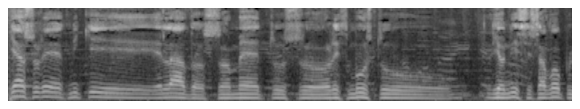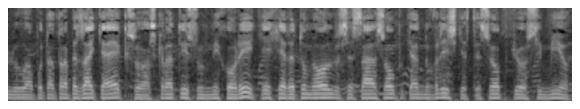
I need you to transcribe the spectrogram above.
Γεια σου ρε Εθνική Ελλάδος με τους ρυθμούς του Διονύση Σαββόπουλου από τα τραπεζάκια έξω ας κρατήσουν οι χωροί και χαιρετούμε όλους εσάς όπου και αν βρίσκεστε σε όποιο σημείο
